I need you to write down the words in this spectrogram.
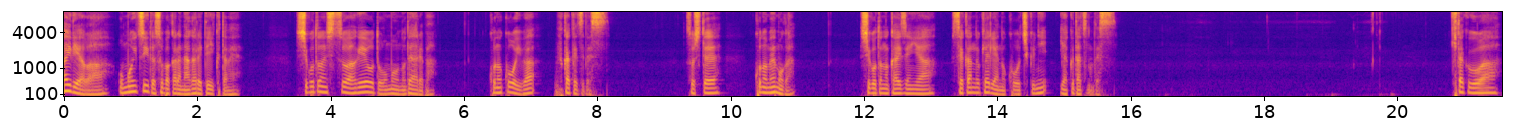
アイデアは思いついたそばから流れていくため、仕事の質を上げようと思うのであれば、この行為は不可欠です。そして、このメモが仕事の改善やセカンドキャリアの構築に役立つのです。帰宅後は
